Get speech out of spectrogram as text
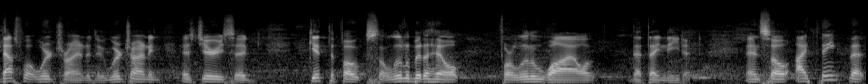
that's what we're trying to do. We're trying to, as Jerry said, get the folks a little bit of help for a little while that they need it. And so I think that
